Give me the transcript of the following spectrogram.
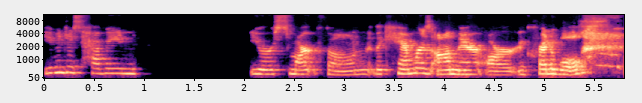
even just having your smartphone, the cameras on there are incredible.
